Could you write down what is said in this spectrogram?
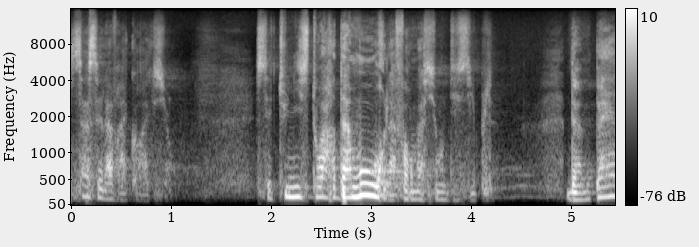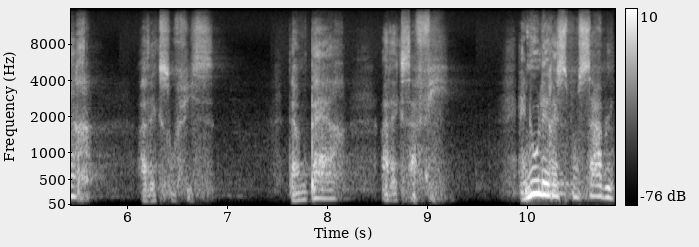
Ça, c'est la vraie correction. C'est une histoire d'amour, la formation de disciples. D'un père avec son fils. D'un père avec sa fille. Et nous, les responsables,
